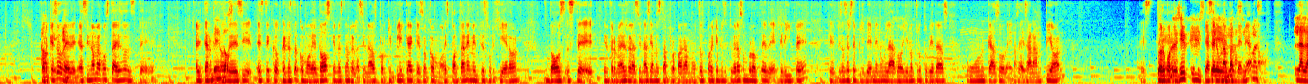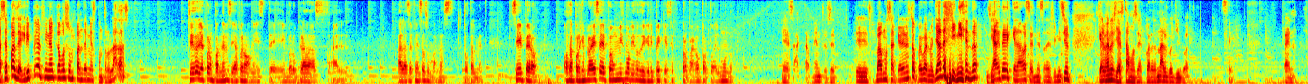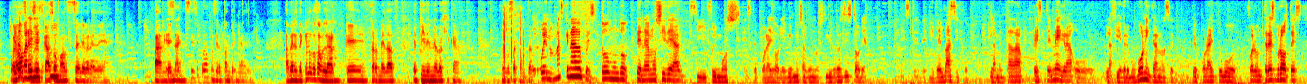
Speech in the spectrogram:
Porque eso de, así no me gusta eso, este, el término de, decir, este, que no está como de dos que no están relacionados, porque implica que son como espontáneamente surgieron dos, este, enfermedades relacionadas y ya no se están propagando. Entonces, por ejemplo, si tuvieras un brote de gripe que empieza a hacerse epidemia en un lado y en otro tuvieras un caso de, no sé, de sarampión, este, Pero por decir, este, una pandemia. las cepas de gripe al fin y al cabo son pandemias controladas. Sí, esas ya fueron pandemias y ya fueron este, involucradas a las defensas humanas totalmente. Sí, pero, o sea, por ejemplo, ese fue un mismo virus de gripe que se propagó por todo el mundo. Exactamente. vamos a querer en esto, pero bueno, ya definiendo, ya quedamos en esa definición, que al menos ya estamos de acuerdo en algo, Gibot. Sí. Bueno, bueno, te parece? el caso más célebre de pandemia. Sí, sí podemos considerar pandemia. A ver, ¿de qué nos vas a hablar? ¿Qué enfermedad epidemiológica nos vas a contar? Pues bueno, más que nada, pues todo el mundo tenemos idea si fuimos este, por ahí o leímos algunos libros de historia este, de nivel básico. Lamentada peste negra o la fiebre bubónica, no sé, que por ahí tuvo, fueron tres brotes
